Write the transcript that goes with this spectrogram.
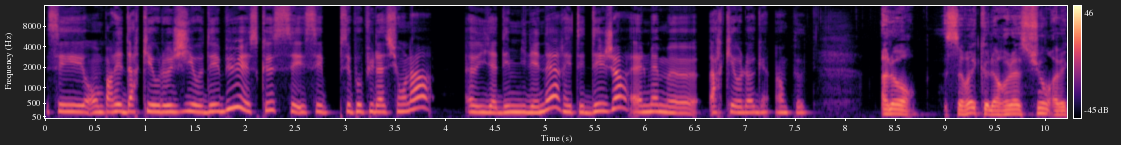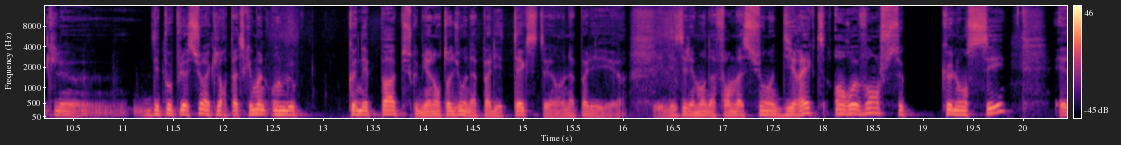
c'est, on parlait d'archéologie au début, est-ce que ces, ces, ces populations-là euh, il y a des millénaires, étaient déjà elles-mêmes euh, archéologues un peu. Alors, c'est vrai que la relation avec des populations avec leur patrimoine, on ne le connaît pas, puisque bien entendu, on n'a pas les textes, on n'a pas les, euh, les éléments d'information directs. En revanche, ce que l'on sait, et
